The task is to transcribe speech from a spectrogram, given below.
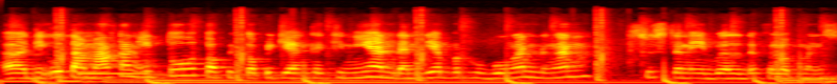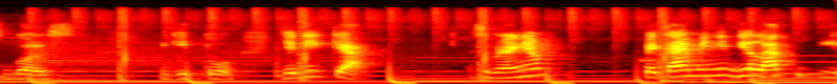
uh, diutamakan itu topik-topik yang kekinian dan dia berhubungan dengan sustainable development goals begitu jadi kayak sebenarnya PKM ini dia latih,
